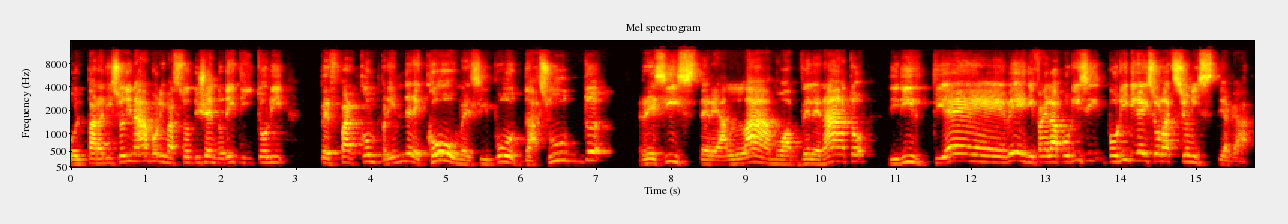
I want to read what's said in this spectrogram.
o il paradiso di Napoli, ma sto dicendo dei titoli per far comprendere come si può da sud resistere all'amo avvelenato di dirti, eh, vedi, fai la polisi- politica isolazionistica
